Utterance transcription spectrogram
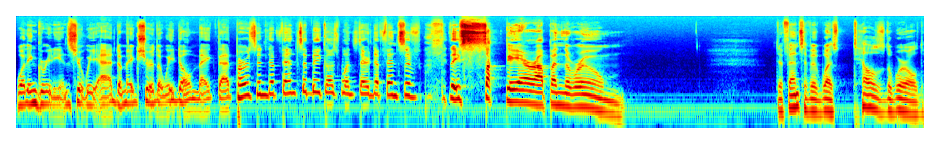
What ingredients should we add to make sure that we don't make that person defensive? Because once they're defensive, they suck the air up in the room. Defensive it was tells the world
